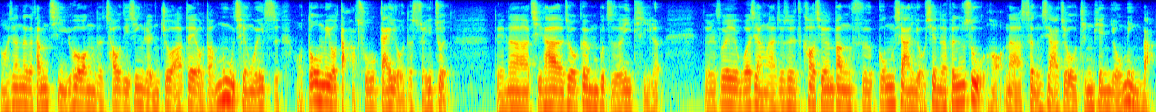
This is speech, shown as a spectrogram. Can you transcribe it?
好像那个他们寄予厚望的超级新人 Joe Adele 到目前为止，我都没有打出该有的水准。对，那其他的就更不值得一提了。对，所以我想啦，就是靠前面棒次攻下有限的分数，哦，那剩下就听天由命吧。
